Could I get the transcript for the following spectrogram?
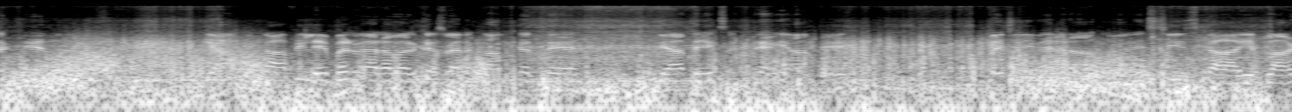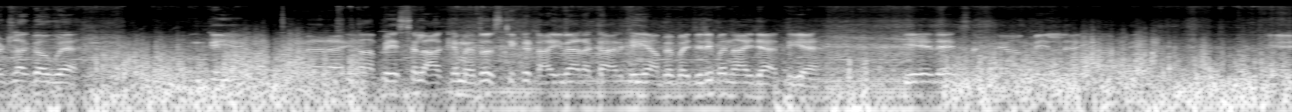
सकते हैं यहाँ पर काफ़ी लेबर वगैरह वर्कर्स वगैरह काम करते हैं? कि आप देख सकते हैं यहाँ पे बिजली वगैरह और इस चीज़ का ये प्लांट लगा हुआ है। उनके ये पत्थर वगैरह यहाँ पे इस इलाके में तो इसकी कटाई वगैरह करके यहाँ पे बिजली बनाई जाती है। ये देख सकते हैं आप मिल है यहाँ पे। ये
